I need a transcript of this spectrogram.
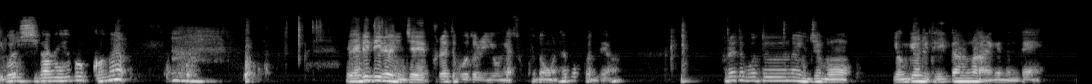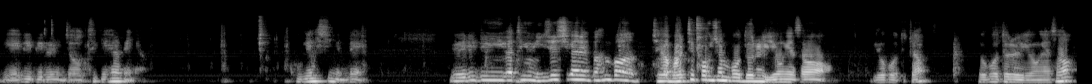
이번 시간에 해볼 거는 LED를 이제 breadboard를 이용해서 구동을 해볼 건데요. breadboard는 이제 뭐 연결이 돼 있다는 건 알겠는데 LED를 이제 어떻게 해야 되냐. 그게 핵심인데 LED 같은 경우 이전 시간에도 한번 제가 multifunction board를 이용해서 요 보드죠? 요 보드를 이용해서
